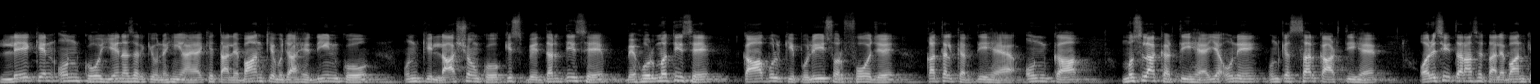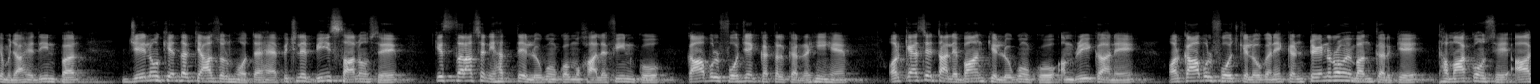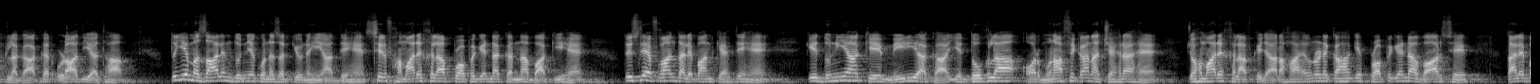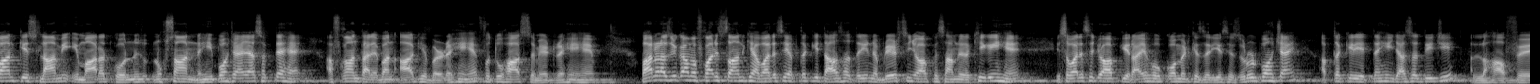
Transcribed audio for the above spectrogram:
لیکن ان کو یہ نظر کیوں نہیں آیا کہ طالبان کے مجاہدین کو، ان کی لاشوں کو کس بے دردی سے، بے حرمتی سے کابل کی پولیس اور فوج قتل کرتی ہے، ان کا مسئلہ کرتی ہے یا انہیں، ان کے سر کاٹتی ہے؟ اور اسی طرح سے طالبان کے مجاہدین پر جیلوں کے اندر کیا ظلم ہوتا ہے؟ پچھلے بیس سالوں سے کس طرح سے نہتے لوگوں کو، مخالفین کو کابل فوجیں قتل کر رہی ہیں اور کیسے طالبان کے لوگوں کو امریکہ نے اور کابل فوج کے لوگوں نے کنٹینروں میں بند کر کے دھماکوں سے آگ لگا کر اڑا دیا تھا۔ تو یہ مظالم دنیا کو نظر کیوں نہیں آتے ہیں؟ صرف ہمارے خلاف پروپیگنڈا کرنا باقی ہے۔ تو اس لیے افغان طالبان کہتے ہیں کہ دنیا کے میڈیا کا یہ دوغلا اور منافقانہ چہرہ ہے جو ہمارے خلاف کیا جا رہا ہے۔ انہوں نے کہا کہ پروپیگنڈا وار سے طالبان کی اسلامی عمارت کو نقصان نہیں پہنچایا جا سکتا ہے افغان طالبان آگے بڑھ رہے ہیں، فتوحات سمیٹ رہے ہیں۔ بارہ نظر کام افغانستان کے حوالے سے اب تک کی تازہ ترین اپڈیٹس جو آپ کے سامنے رکھی گئی ہیں۔ اس حوالے سے جو آپ کی رائے ہو کومنٹ کے ذریعے سے ضرور پہنچائیں۔ اب تک کے لیے اتنا ہی، اجازت دیجیے۔ اللہ حافظ۔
